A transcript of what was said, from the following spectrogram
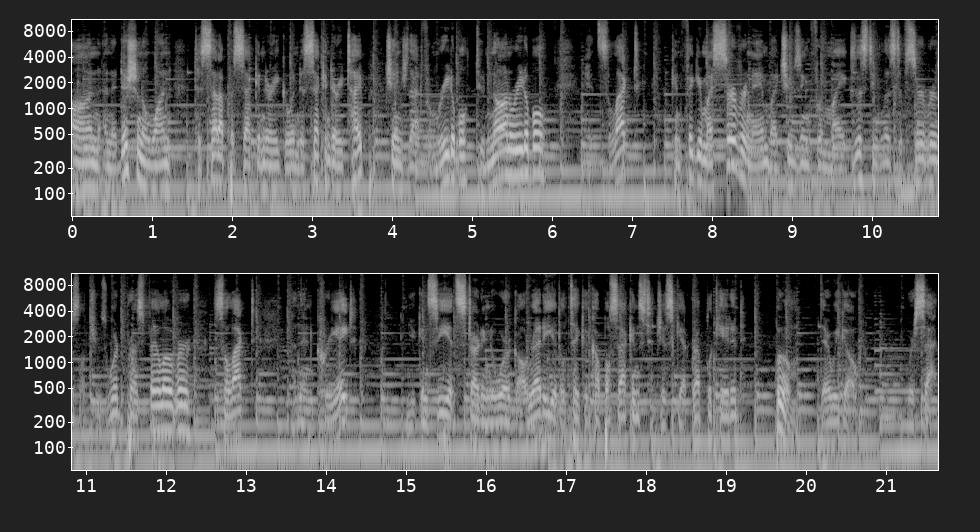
on an additional one to set up a secondary, go into secondary type, change that from readable to non-readable, hit select, configure my server name by choosing from my existing list of servers. I'll choose WordPress failover, select, and then create You can see it's starting to work already. It'll take a couple seconds to just get replicated. Boom, there we go. We're set.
